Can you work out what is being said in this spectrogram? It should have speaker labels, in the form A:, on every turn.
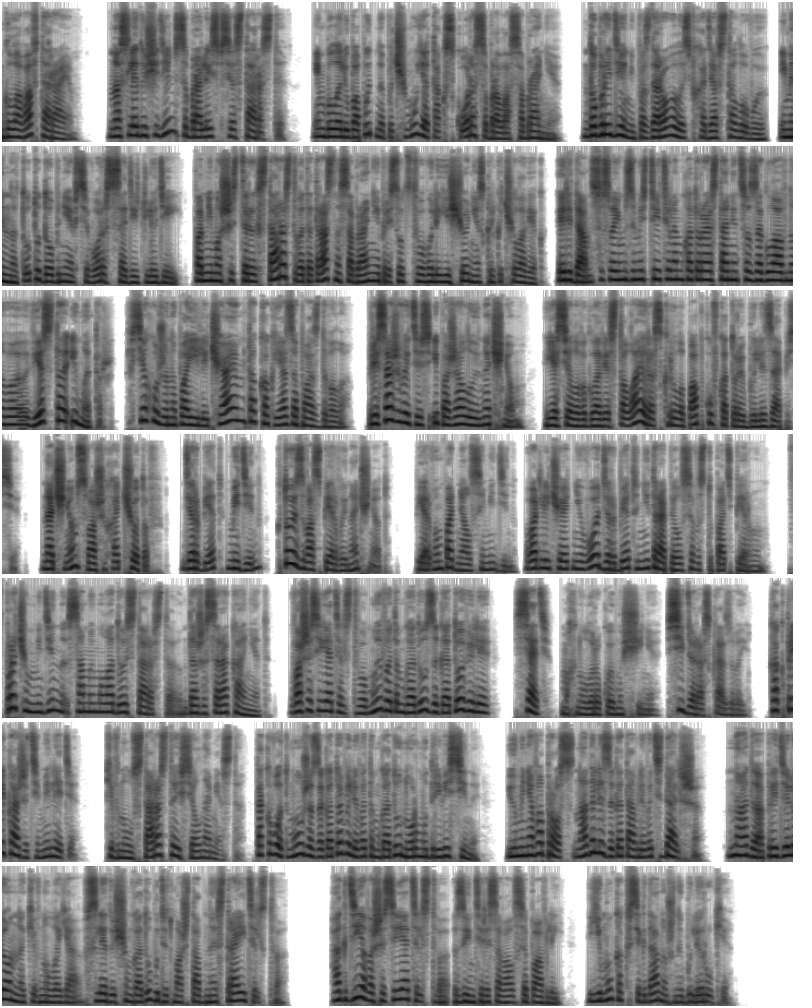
A: Глава вторая. На следующий день собрались все старосты. Им было любопытно, почему я так скоро собрала собрание. «Добрый день», — поздоровалась, входя в столовую. Именно тут удобнее всего рассадить людей. Помимо шестерых старост, в этот раз на собрании присутствовали еще несколько человек. Эридан со своим заместителем, который останется за главного, Веста и Мэтр. Всех уже напоили чаем, так как я запаздывала. «Присаживайтесь и, пожалуй, начнем». Я села во главе стола и раскрыла папку, в которой были записи. Начнем с ваших отчетов. Дербет, Медин. Кто из вас первый начнет? Первым поднялся Медин. В отличие от него, Дербет не торопился выступать первым. Впрочем, Медин самый молодой староста, даже сорока нет. Ваше сиятельство, мы в этом году заготовили... «Сядь!» — махнула рукой мужчине. «Сидя рассказывай». «Как прикажете, миледи?» — кивнул староста и сел на место. «Так вот, мы уже заготовили в этом году норму древесины. И у меня вопрос, надо ли заготавливать дальше? Надо, определенно, кивнула я. В следующем году будет масштабное строительство. А где ваше сиятельство? заинтересовался Павлий. Ему, как всегда, нужны были руки.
